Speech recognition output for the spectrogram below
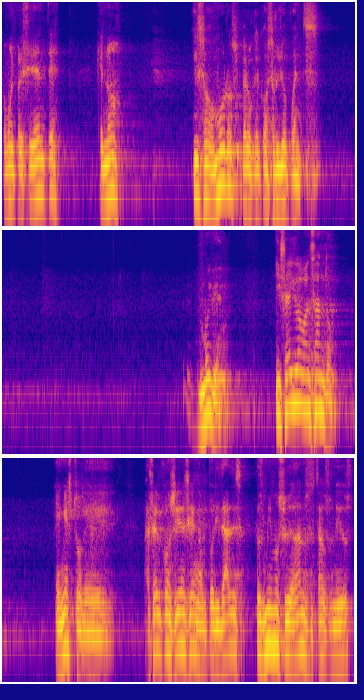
como el presidente que no hizo muros, pero que construyó puentes. Muy bien. Y se ha ido avanzando en esto de hacer conciencia en autoridades, los mismos ciudadanos de Estados Unidos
